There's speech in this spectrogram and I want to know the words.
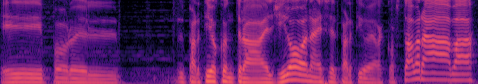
Eh, por el, partido contra el Girona es el partido de la Costa Brava,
